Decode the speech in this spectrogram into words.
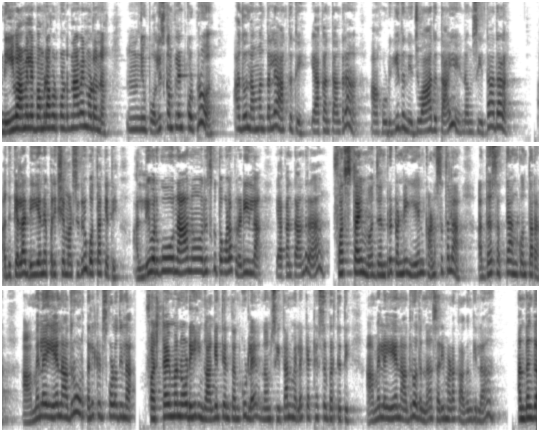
ನೀವು ಆಮೇಲೆ ಬಂಬಡ ಹೊಡ್ಕೊಂಡ್ರೆ ನಾವೇನ್ ಮಾಡೋಣ? ನೀವು ಪೊಲೀಸ್ ಕಂಪ್ಲೇಂಟ್ ಕೊಟ್ರು ಅದು ನಮ್ಮಂತಲ್ಲೇ ಆಗ್ತತಿ. ಯಾಕಂತ ಅಂದ್ರ ಆ ಹುಡುಗಿದ ನಿಜವಾದ ತಾಯಿ ನಮ್ಮ ಸೀತಾ ಅದಾಳ. ಅದಕ್ಕೆಲ್ಲ ಡಿ ಎನ್ ಎ ಪರೀಕ್ಷೆ ಮಾಡಿಸಿದ್ರು ಗೊತ್ತಾಕೈತಿ. ಅಲ್ಲಿವರೆಗೂ ನಾನು ರಿಸ್ಕ್ ತಗೊಳಕ್ ರೆಡಿ ಇಲ್ಲ. ಯಾಕಂತ ಅಂದ್ರೆ ಫಸ್ಟ್ ಟೈಮ್ ಜನರ ಕಣ್ಣಿಗೆ ಏನ್ ಕಾಣಿಸುತ್ತಲ್ಲ ಅದ ಸತ್ಯ ಅನ್ಕೊಂತಾರ. ಆಮೇಲೆ ಏನಾದರೂ ಅವ್ರ ತಲೆ ಕೆಡಿಸ್ಕೊಳ್ಳೋದಿಲ್ಲ. ಫಸ್ಟ್ ಟೈಮ್ ನೋಡಿ ಹಿಂಗಾಗೈತಿ ಅಂತ ಅನ್ಕೂಡ್ಲೆ ನಮ್ಮ ಸೀತಾನ್ ಮೇಲೆ ಕೆಟ್ಟ ಹೆಸರು ಬರ್ತೈತಿ. ಆಮೇಲೆ ಏನಾದರೂ ಅದನ್ನ ಸರಿ ಮಾಡಕ್ ಆಗಂಗಿಲ್ಲ. ಅಂದಂಗ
